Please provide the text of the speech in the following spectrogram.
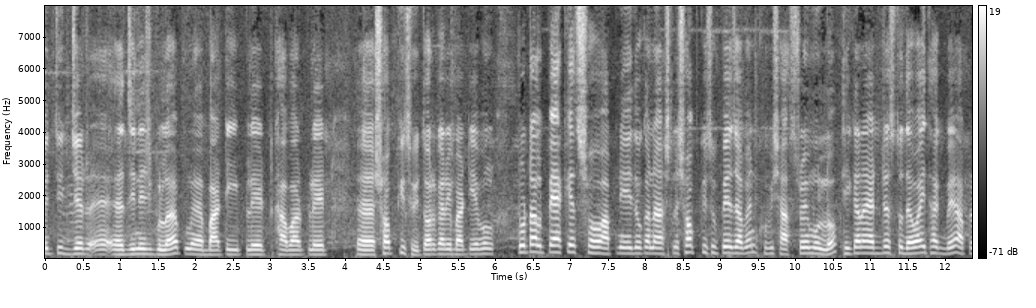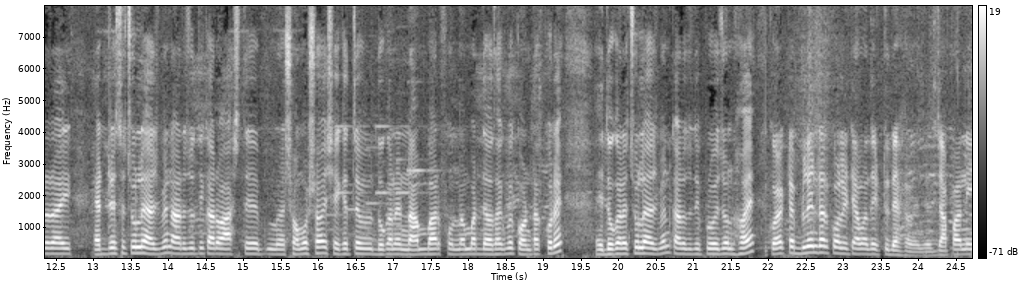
ঐতিহ্যের জিনিসগুলা বাটি প্লেট, খাবার প্লেট সব কিছুই তরকারি বাটি এবং টোটাল প্যাকেজ সহ আপনি এই দোকানে আসলে সব কিছু পেয়ে যাবেন খুবই সাশ্রয়ী মূল্য। ঠিকানা অ্যাড্রেস তো দেওয়াই থাকবে আপনারা এই অ্যাড্রেসে চলে আসবেন। আর যদি কারও আসতে সমস্যা হয় সেক্ষেত্রে দোকানের নাম্বার ফোন নাম্বার দেওয়া থাকবে কন্ট্যাক্ট করে এই দোকানে চলে আসবেন। কারও যদি প্রয়োজন হয় কয়েকটা ব্লেন্ডার কোয়ালিটি আমাদের একটু দেখাবেন যে জাপানি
